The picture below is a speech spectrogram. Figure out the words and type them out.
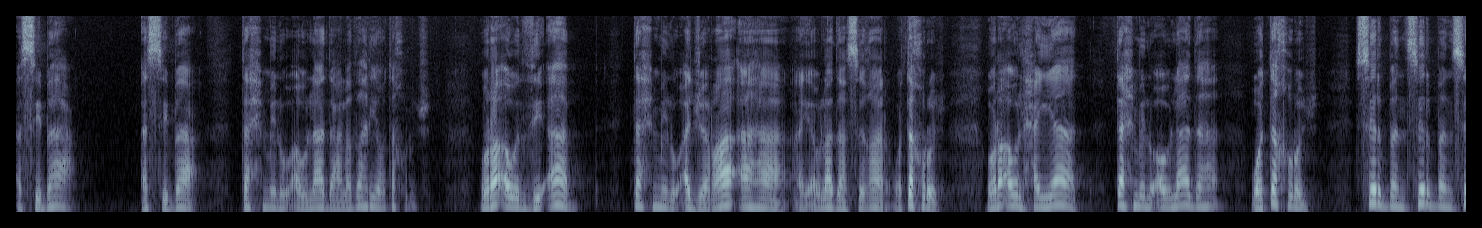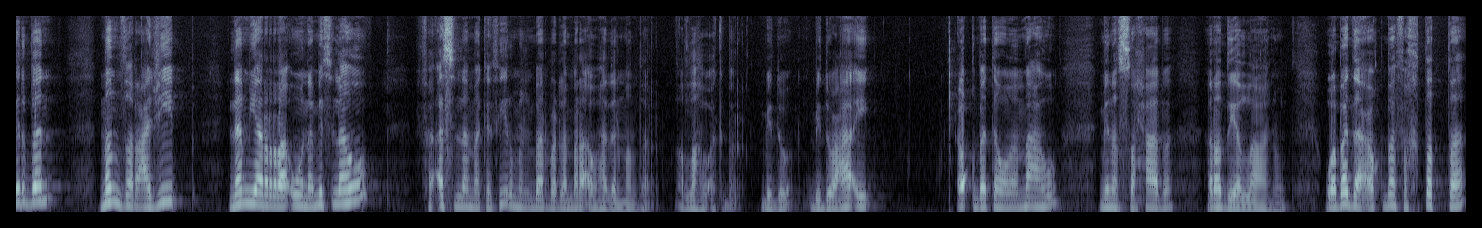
السباع السباع تحمل أولاد على ظهرها وتخرج. ورأوا الذئاب تحمل أجراءها أي أولادها الصغار وتخرج. ورأوا الحيات تحمل أولادها وتخرج. سربا سربا سربا. منظر عجيب. لم يرؤون مثله. فأسلم كثير من البربر لما رأوا هذا المنظر. الله أكبر. بدعاء عقبة ومن معه من الصحابة رضي الله عنهم. وبدأ عقبة فاختط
